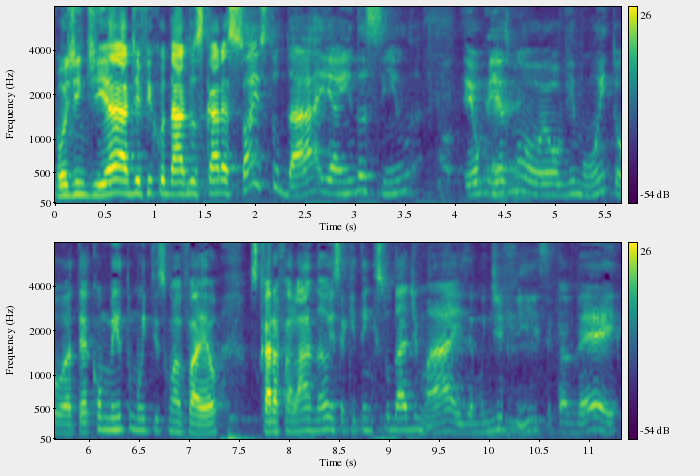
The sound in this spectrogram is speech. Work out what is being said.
Hoje em dia a dificuldade dos caras é só estudar e ainda assim eu mesmo, é. eu ouvi muito, até comento muito isso com o Rafael. Os caras falam, ah, não, isso aqui tem que estudar demais, é muito difícil. Fala, véi.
